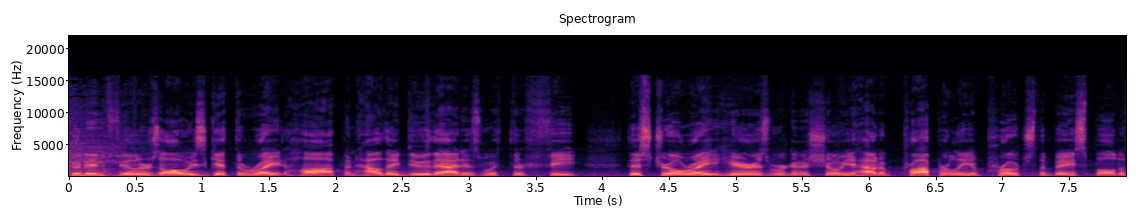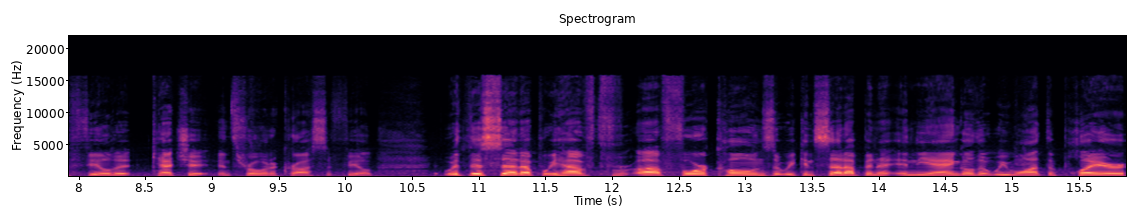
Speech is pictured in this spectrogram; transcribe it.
Good infielders always get the right hop, and how they do that is with their feet. This drill right here is we're going to show you how to properly approach the baseball to field it, catch it, and throw it across the field. With this setup, we have uh, four cones that we can set up in, a, in the angle that we want the player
